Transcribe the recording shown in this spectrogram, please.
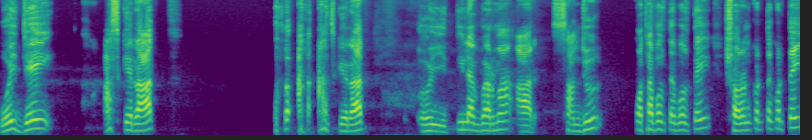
ওই যেই আজকে রাত আজকে রাত ওই তিলক বর্মা আর সাঞ্জুর কথা বলতে বলতেই, স্মরণ করতে করতেই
